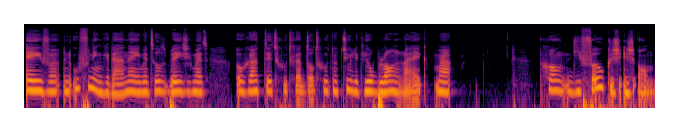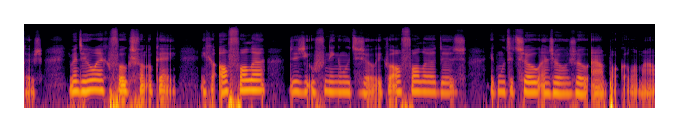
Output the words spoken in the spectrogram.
even een oefening gedaan. Nee, je bent altijd bezig met, oh, gaat dit goed, gaat dat goed? Natuurlijk heel belangrijk, maar gewoon die focus is anders. Je bent heel erg gefocust van, oké, ik ga afvallen, dus die oefeningen moeten zo. Ik wil afvallen, dus ik moet het zo en zo en zo aanpakken allemaal.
